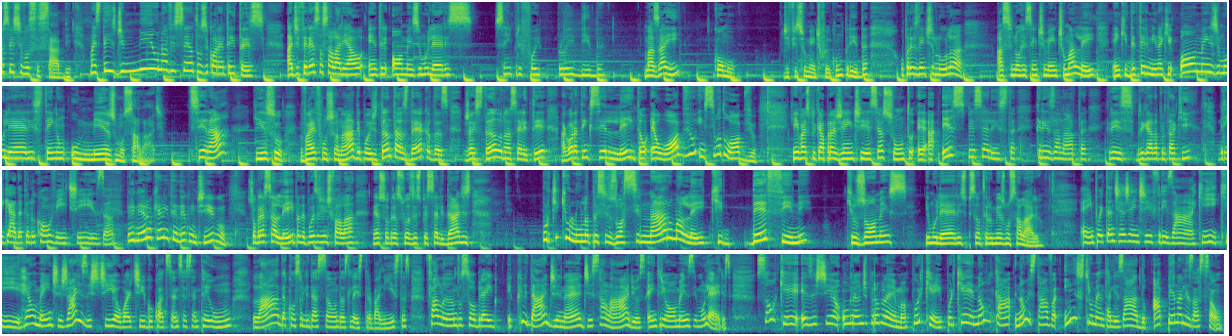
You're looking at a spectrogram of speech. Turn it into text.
não sei se você sabe, mas desde 1943, a diferença salarial entre homens e mulheres sempre foi proibida. Mas aí, como dificilmente foi cumprida, o presidente Lula assinou recentemente uma lei em que determina que homens e mulheres tenham o mesmo salário. Será que isso vai funcionar depois de tantas décadas já estando na CLT? Agora tem que ser lei, então é o óbvio em cima do óbvio. Quem vai explicar pra gente esse assunto é a especialista Cris Anata. Cris, obrigada por estar aqui. Obrigada pelo convite, Isa. Primeiro eu quero entender contigo sobre essa lei, para depois a gente falar né, sobre as suas especialidades. Por que, que o Lula precisou assinar uma lei que define que os homens e mulheres precisam ter o mesmo salário? É importante a gente frisar aqui que realmente já existia o artigo 461, lá da consolidação das leis trabalhistas, falando sobre a equidade né, de salários entre homens e mulheres. Só que existia um grande problema. Por quê? Porque não, tá, não estava instrumentalizado a penalização.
